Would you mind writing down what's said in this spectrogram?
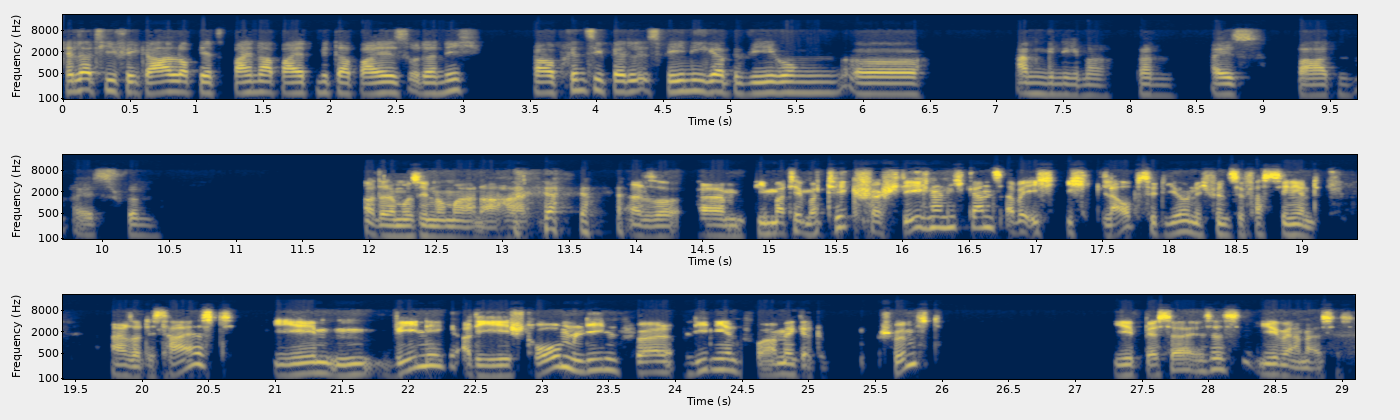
relativ egal, ob jetzt Beinarbeit mit dabei ist oder nicht. Aber prinzipiell ist weniger Bewegung äh, angenehmer beim Eisbaden, Eisschwimmen. Also da muss ich nochmal nachhaken. Also ähm, die Mathematik verstehe ich noch nicht ganz, aber ich, ich glaube sie dir und ich finde sie faszinierend. Also das heißt, je m- wenig, also je stromlinienförmiger du schwimmst, je besser ist es, je wärmer ist es.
